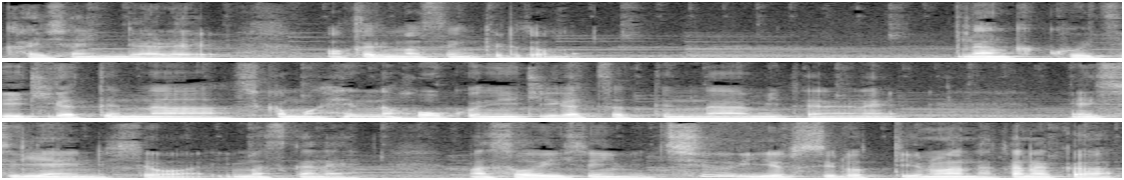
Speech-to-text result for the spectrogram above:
会社員であれ分かりませんけれども。なんかこいつ生きがってんな。しかも変な方向に生きがっちゃってんな。みたいなね、え知り合いの人はいますかね、まあ、そういう人にね注意をしろっていうのはなかなか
